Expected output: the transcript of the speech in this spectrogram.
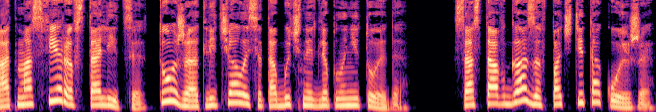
Атмосфера в столице тоже отличалась от обычной для планетоида. Состав газов почти такой же,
